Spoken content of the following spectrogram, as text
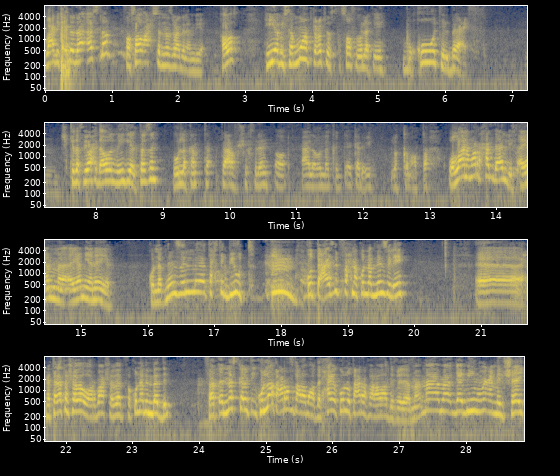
وبعد كده ده أسلم فصار أحسن الناس بعد الأنبياء. خلاص؟ هي بيسموها بتوع الاستصاف يقول لك إيه؟ بقوة الباعث. عشان كده في واحد أول ما يجي يلتزم يقول لك تعرف الشيخ فلان؟ آه تعالى أقول لك كان إيه؟ لك كان قطع. والله أنا مرة حد قال لي في أيام أيام يناير كنا بننزل تحت البيوت. كنت عازب فإحنا كنا بننزل إيه؟ آه إحنا ثلاثة شباب واربعة شباب فكنا بنبدل. فالناس كانت كلها اتعرفت على بعض الحاجة كله اتعرف على بعض في ما, ما, ما جايبين ونعمل شاي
